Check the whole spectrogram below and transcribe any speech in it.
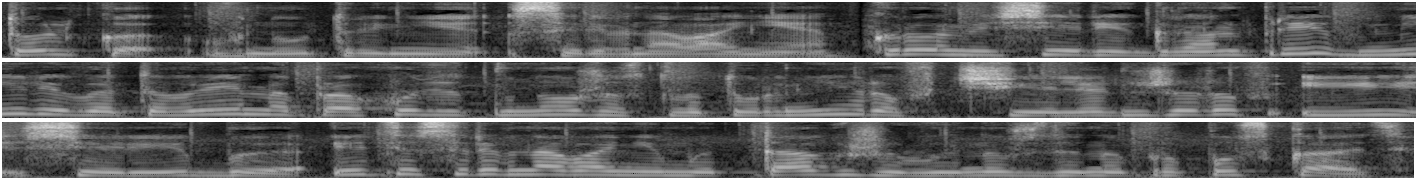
только внутренние соревнования. Кроме серии Гран-при, в мире в это время проходит множество турниров, челленджеров и серии Б. Эти соревнования мы также вынуждены пропускать,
